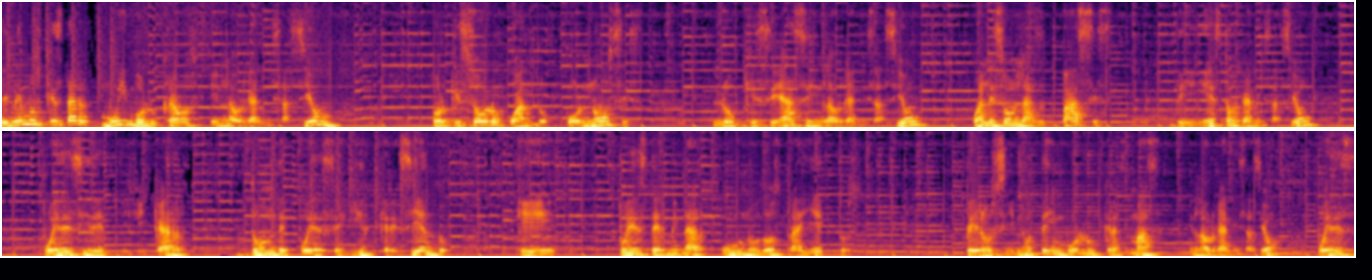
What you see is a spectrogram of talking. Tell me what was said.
Tenemos que estar muy involucrados en la organización, porque solo cuando conoces lo que se hace en la organización, cuáles son las bases de esta organización, puedes identificar dónde puedes seguir creciendo, que puedes terminar uno o dos trayectos, pero si no te involucras más en la organización, puedes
